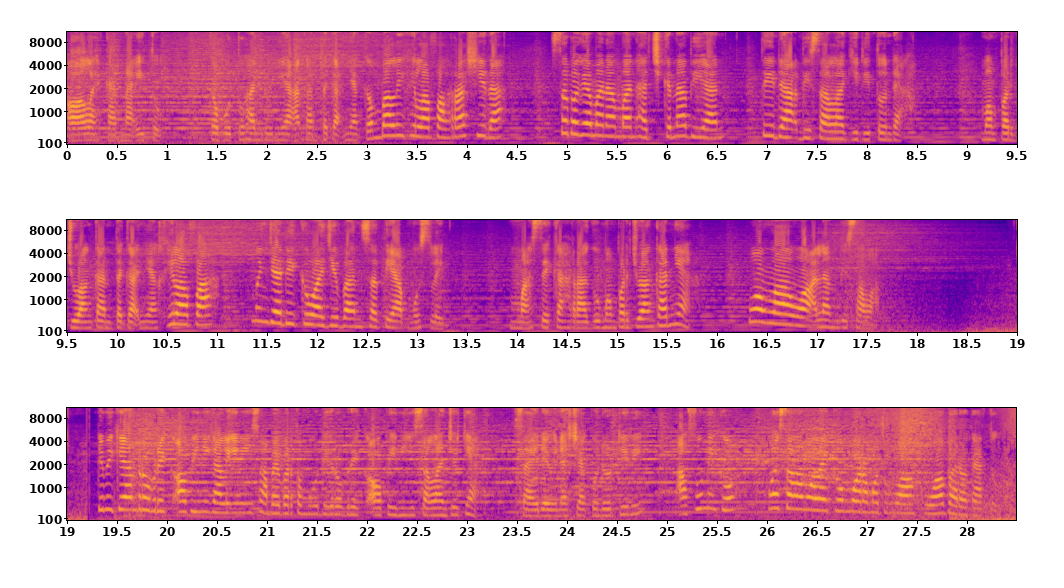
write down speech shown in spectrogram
Oleh karena itu, kebutuhan dunia akan tegaknya kembali khilafah Rashidah sebagaimana manhaj kenabian tidak bisa lagi ditunda. Memperjuangkan tegaknya khilafah menjadi kewajiban setiap muslim. Masihkah ragu memperjuangkannya? Wallahu a'lam bishawab. Demikian rubrik opini kali ini. Sampai bertemu di rubrik opini selanjutnya. Saya Dewi Nasya kundur diri. Afu minkum. Wassalamualaikum warahmatullahi wabarakatuh.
